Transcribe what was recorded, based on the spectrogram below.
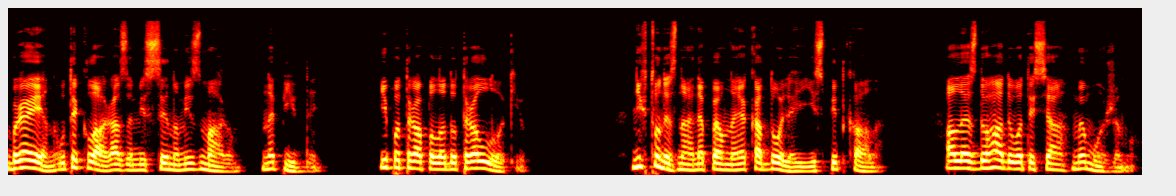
Бреян утекла разом із сином Ізмаром на південь і потрапила до траллоків. Ніхто не знає, напевно, яка доля її спіткала, але здогадуватися ми можемо.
